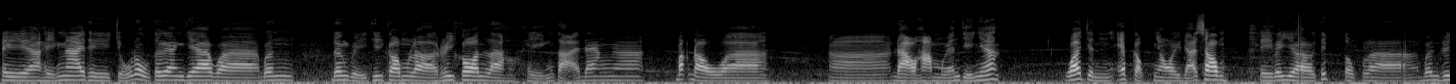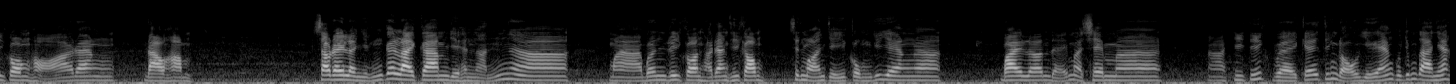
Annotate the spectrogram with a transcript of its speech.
thì hiện nay thì chủ đầu tư An Gia và bên đơn vị thi công là Recon là hiện tại đang à, bắt đầu à, à, đào hầm rồi anh chị nhé. Quá trình ép cọc nhồi đã xong, thì bây giờ tiếp tục là bên Recon họ đang đào hầm. Sau đây là những cái live cam về hình ảnh mà bên Recon họ đang thi công. Xin mời anh chị cùng với Giang bay lên để mà xem chi tiết về cái tiến độ dự án của chúng ta nhé.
